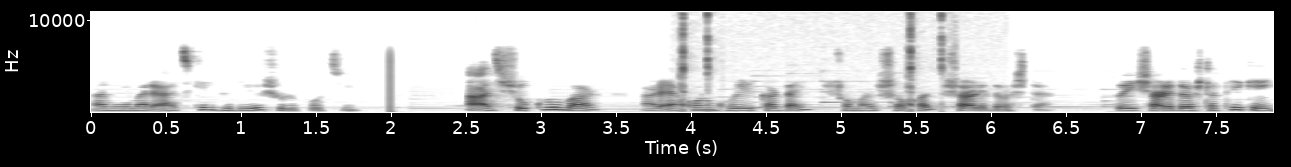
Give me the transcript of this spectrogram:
আমি আমার আজকের ভিডিও শুরু করছি। আজ শুক্রবার আর এখন ঘড়ির কাটায় সময় সকাল সাড়ে দশটা। তো এই সাড়ে দশটা থেকেই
